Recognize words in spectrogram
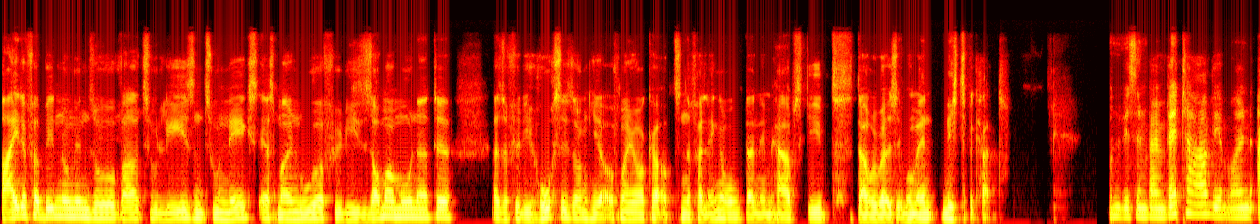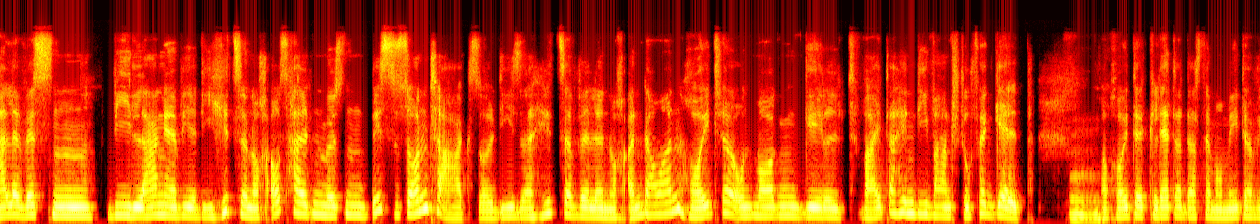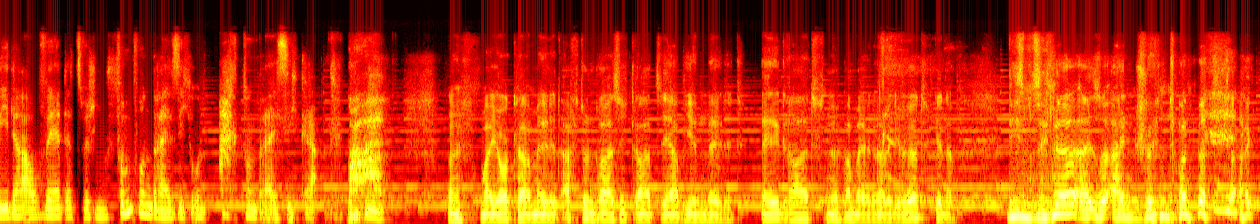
Beide Verbindungen, so war zu lesen, zunächst erstmal nur für die Sommermonate, also für die Hochsaison hier auf Mallorca. Ob es eine Verlängerung dann im Herbst gibt, darüber ist im Moment nichts bekannt. Und wir sind beim Wetter. Wir wollen alle wissen, wie lange wir die Hitze noch aushalten müssen. Bis Sonntag soll diese Hitzewelle noch andauern. Heute und morgen gilt weiterhin die Warnstufe Gelb. Mhm. Auch heute klettert das Thermometer wieder auf Werte zwischen 35 und 38 Grad. Boah. Ne, Mallorca meldet 38 Grad, Serbien meldet Belgrad, ne, haben wir ja gerade gehört. Genau. In diesem Sinne, also einen schönen Donnerstag.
